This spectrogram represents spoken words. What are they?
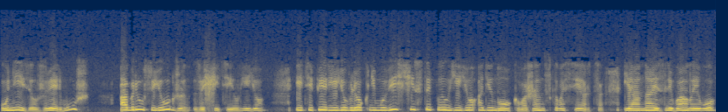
унизил зверь-муж, а Брюс Юджин защитил ее — и теперь ее влек к нему весь чистый пыл ее одинокого женского сердца, и она изливала его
